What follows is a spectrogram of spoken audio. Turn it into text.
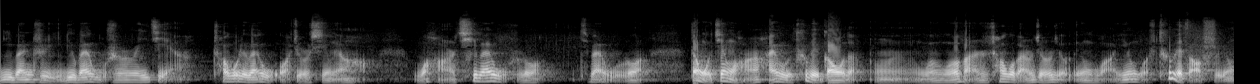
一般是以六百五十分为界啊，超过六百五就是信用良好。我好像七百五十多，七百五十多，但我见过好像还有特别高的，嗯，我我反正是超过百分之九十九的用户啊，因为我是特别早使用。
